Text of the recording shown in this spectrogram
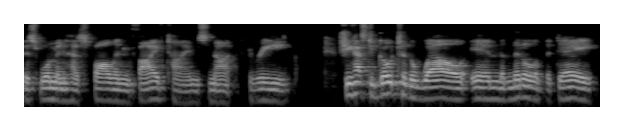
This woman has fallen five times, not three. She has to go to the well in the middle of the day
